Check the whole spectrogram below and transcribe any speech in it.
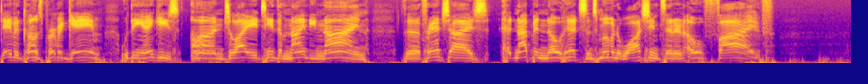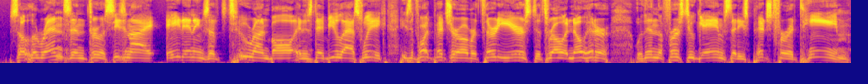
David Cone's perfect game with the Yankees on July 18th of '99. The franchise had not been no hit since moving to Washington in 05. So Lorenzen threw a season high eight innings of two run ball in his debut last week. He's the fourth pitcher over 30 years to throw a no hitter within the first two games that he's pitched for a team.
